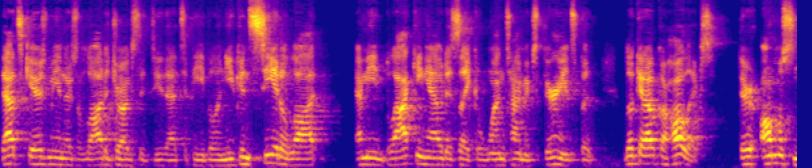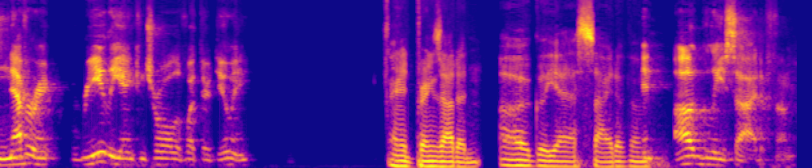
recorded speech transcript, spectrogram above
That scares me. And there's a lot of drugs that do that to people. And you can see it a lot. I mean, blacking out is like a one time experience, but look at alcoholics. They're almost never really in control of what they're doing. And it brings out an ugly ass side of them. An ugly side of them.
